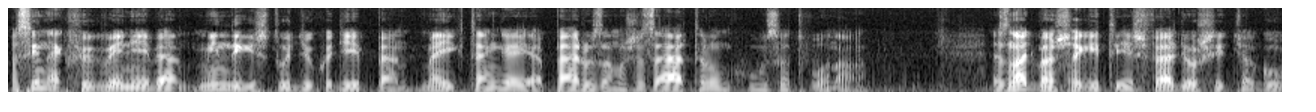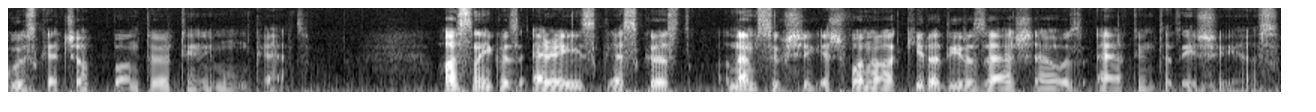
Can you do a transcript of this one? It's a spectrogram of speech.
A színek függvényében mindig is tudjuk, hogy éppen melyik tengelyel párhuzamos az általunk húzott vonal. Ez nagyban segíti és felgyorsítja a Google SketchUp-ban történő munkát. Használjuk az Erase eszközt a nem szükséges vonalak kiradírozásához, eltüntetéséhez.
